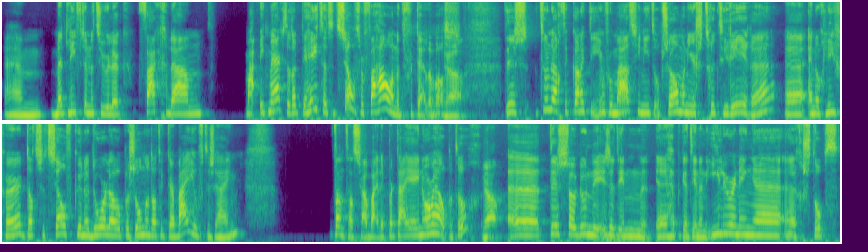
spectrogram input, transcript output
Um, met liefde natuurlijk, vaak gedaan. Maar ik merkte dat ik de hele tijd hetzelfde verhaal aan het vertellen was. Ja. Dus toen dacht ik, kan ik die informatie niet op zo'n manier structureren? Uh, en nog liever dat ze het zelf kunnen doorlopen zonder dat ik daarbij hoef te zijn. Want dat zou beide partijen enorm helpen, toch? Ja. Uh, dus zodoende is het in, uh, heb ik het in een e-learning gestopt.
